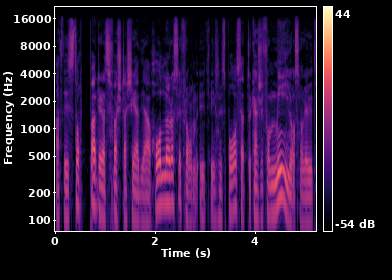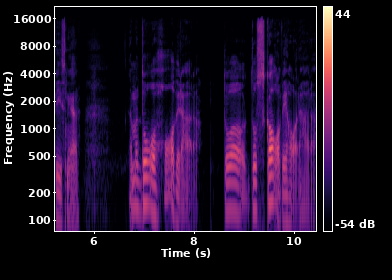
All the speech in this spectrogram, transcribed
att vi stoppar deras första kedja, håller oss ifrån utvisningsbåset och kanske får med oss några utvisningar, ja men då har vi det här. då, då ska vi ha det här.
